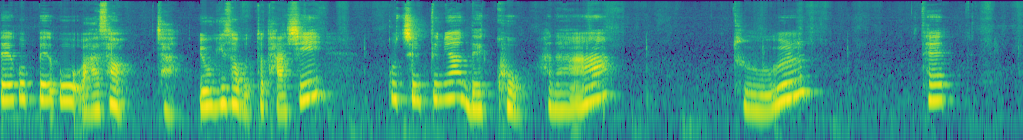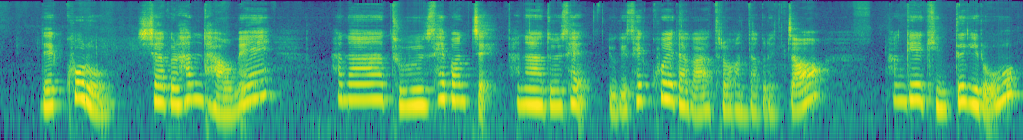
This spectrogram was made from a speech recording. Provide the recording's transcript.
빼고 빼고 와서 자, 여기서부터 다시 꽃을 뜨면 네 코. 하나, 둘, 셋, 네 코로 시작을 한 다음에 하나, 둘, 세 번째 하나, 둘, 셋. 여기 세 코에다가 들어간다 그랬죠? 한 개의 긴뜨기로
